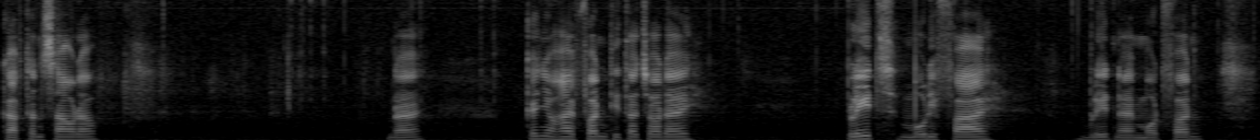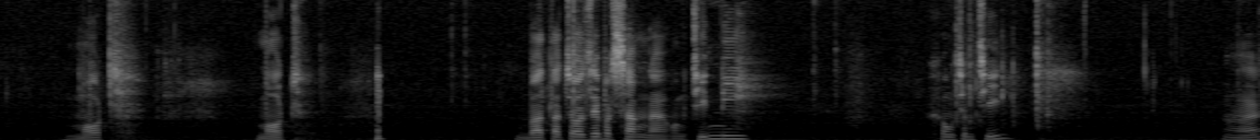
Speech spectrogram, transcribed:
Cặp thân sau đâu? Đấy, cách nhau hai phân thì ta cho đây. Split, modify. Split này, một phân. Một một. Và ta cho dây bắt xăng là khoảng 9 ni 0.9 Đấy.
